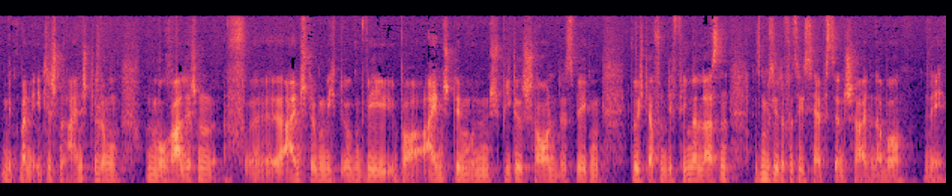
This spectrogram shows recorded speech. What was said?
mit meinen ethischen Einstellungen und moralischen äh, Einstellungen nicht irgendwie übereinstimmen und in den Spiegel schauen. Deswegen würde ich davon die Finger lassen. Das muss jeder für sich selbst entscheiden, aber nee.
